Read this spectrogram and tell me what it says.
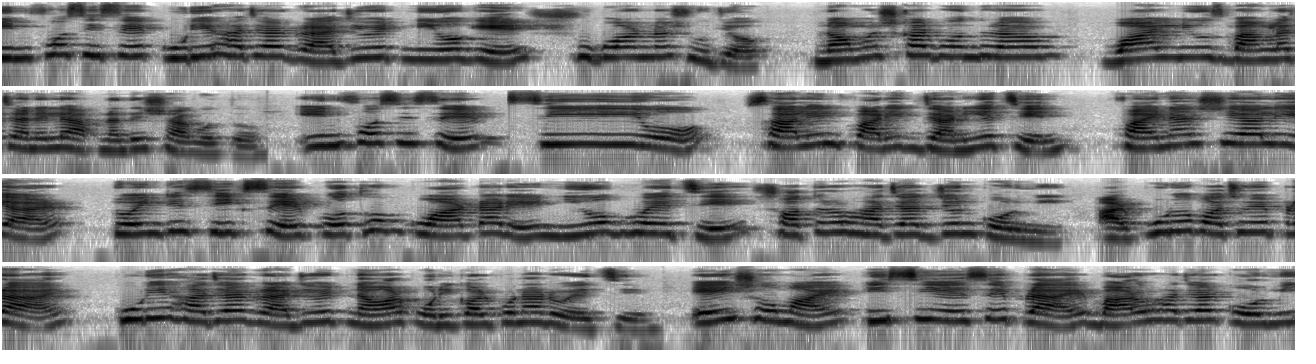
ইনফোসিসে কুড়ি হাজার গ্রাজুয়েট নিয়োগের সুবর্ণ সুযোগ। নমস্কার বন্ধুরা, ওয়ার্ল্ড নিউজ বাংলা চ্যানেলে আপনাদের স্বাগত। ইনফোসিসের সিইও সালিল পারিক জানিয়েছেন, ফাইন্যান্সিয়াল ইয়ার টোয়েন্টি সিক্সের প্রথম কোয়ার্টারে নিয়োগ হয়েছে সতেরো হাজার জন কর্মী, আর পুরো বছরে প্রায় কুড়ি হাজার গ্রাজুয়েট নেওয়ার পরিকল্পনা রয়েছে। এই সময় টিসিএস প্রায় বারো হাজার কর্মী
